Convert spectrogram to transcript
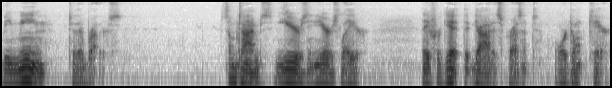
be mean to their brothers. Sometimes, years and years later, they forget that God is present or don't care.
